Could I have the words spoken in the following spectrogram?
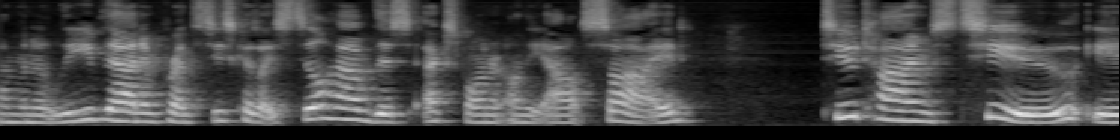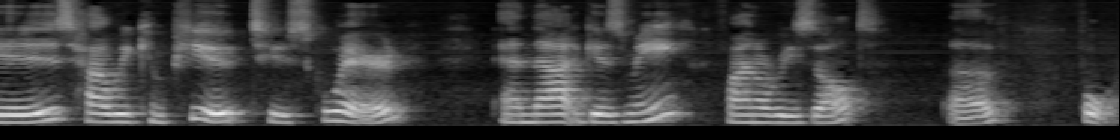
I'm going to leave that in parentheses because I still have this exponent on the outside. 2 times 2 is how we compute 2 squared, and that gives me final result of 4.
